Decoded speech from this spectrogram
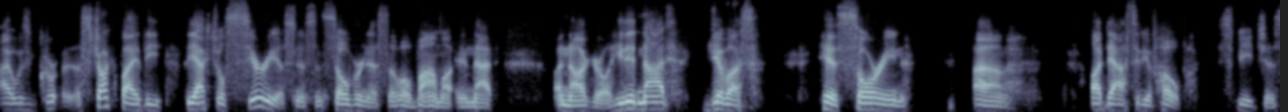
I was gr- struck by the the actual seriousness and soberness of Obama in that inaugural. He did not give us his soaring um, audacity of hope speeches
